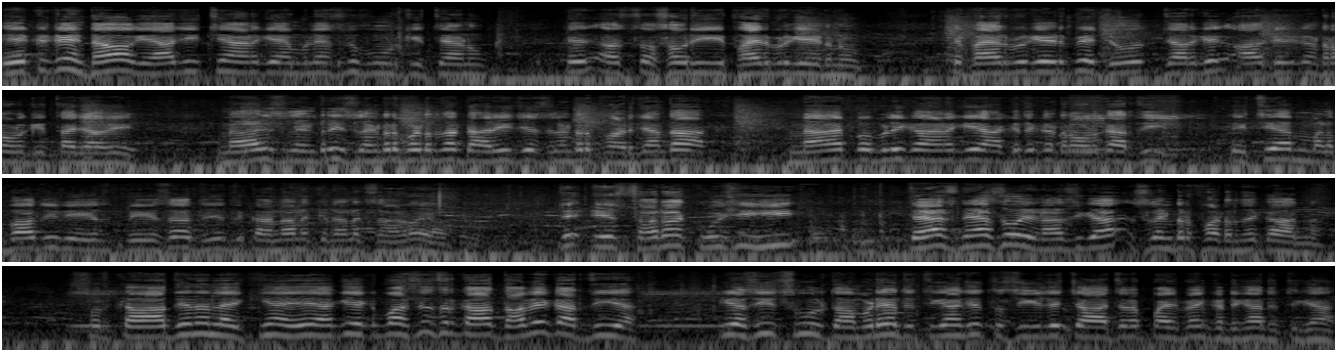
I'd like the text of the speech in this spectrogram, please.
ਇੱਕ ਘੰਟਾ ਹੋ ਗਿਆ ਜੀ, ਇੱਥੇ ਆਣ ਕੇ ਐਂਬੂਲੈਂਸ ਨੂੰ ਫੋਨ ਕੀਤਿਆਂ ਨੂੰ ਤੇ ਸੌਰੀ ਫਾਇਰ ਬ੍ਰਿਗੇਡ ਨੂੰ ਤੇ ਫਾਇਰ ਬ੍ਰਿਗੇਡ ਭੇਜੋ, ਜਦ ਕੇ ਆ ਕੇ ਕੰਟਰੋਲ ਕੀਤਾ ਜਾਵੇ। ਨਾਲ ਹੀ ਸਿਲੰਡਰ ਹੀ ਸਿਲੰਡਰ ਫੜਨ ਦਾ ਡਰ ਹੀ ਜੇ ਸਿਲੰਡਰ ਫੜ ਜਾਂਦਾ, ਨਾ ਪਬਲਿਕ ਆਣ ਕੇ ਅੱਗ ਤੇ ਕੰਟਰੋਲ ਕਰਦੀ। ਇੱਥੇ ਆ ਮਲਬਾ ਦੀ ਵੇਖ ਵੇਖ ਸਕਦੇ ਦੁਕਾਨਾਂ ਦਾ ਕਿੰਨਾ ਨੁਕਸਾਨ ਹੋਇਆ। ਤੇ ਇਹ ਸਾਰਾ ਕੁਝ ਹੀ ਤਹਿਸ ਨਹਿਸ ਹੋ ਜਾਣਾ ਸੀਗਾ ਸਿਲੰਡਰ ਫਟਣ ਦੇ ਕਾਰਨ। ਸਰਕਾਰ ਦੀਆਂ ਨਲਾਇਕੀਆਂ ਇਹ ਆ ਕਿ ਇੱਕ ਪਾਸੇ ਸਰਕਾਰ ਦਾਅਵੇ ਕਰਦੀ ਆ ਕਿ ਅਸੀਂ ਸਹੂਲਤਾਂ ਬੜੀਆਂ ਦਿੱਤੀਆਂ ਜੇ ਤਹਿਸੀਲ ਦੇ ਚਾਰ ਚਾਰ ਪੰਜ ਪੰਜ ਗੱਡੀਆਂ ਦਿੱਤੀਆਂ।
